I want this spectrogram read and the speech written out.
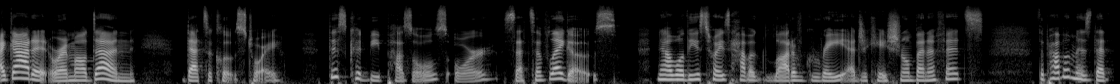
I got it, or I'm all done, that's a closed toy. This could be puzzles or sets of Legos. Now, while these toys have a lot of great educational benefits, the problem is that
